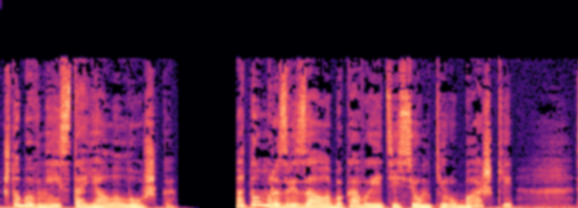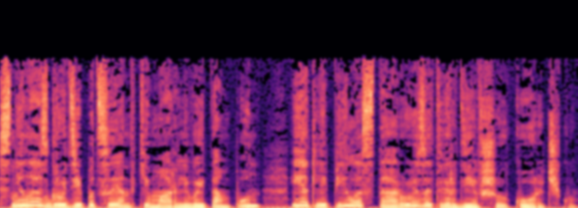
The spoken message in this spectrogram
чтобы в ней стояла ложка. Потом развязала боковые тесемки рубашки, сняла с груди пациентки марлевый тампон и отлепила старую затвердевшую корочку.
